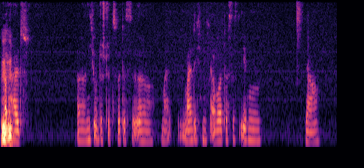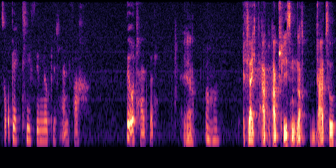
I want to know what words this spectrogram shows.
Mhm. Oder halt äh, nicht unterstützt wird, das äh, mein, meinte ich nicht, aber dass es eben ja so objektiv wie möglich einfach beurteilt wird. Ja. Mhm. Vielleicht ab, abschließend noch dazu,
